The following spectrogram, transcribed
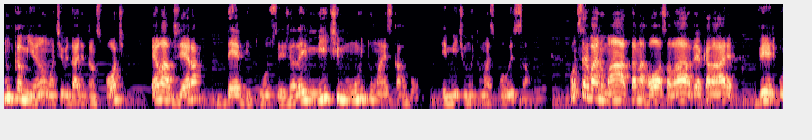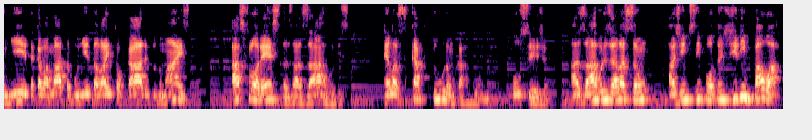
um caminhão, uma atividade de transporte, ela gera débito, ou seja, ela emite muito mais carbono, emite muito mais poluição. Quando você vai no mato, tá na roça lá, vê aquela área verde bonita, aquela mata bonita lá intocada e tudo mais, as florestas, as árvores, elas capturam carbono. Ou seja, as árvores elas são agentes importantes de limpar o ar.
